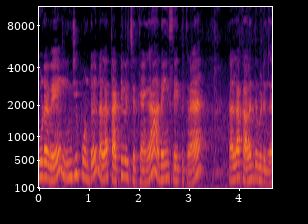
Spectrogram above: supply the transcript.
கூடவே இஞ்சி பூண்டு நல்லா தட்டி வச்சுருக்கேங்க அதையும் சேர்த்துக்கிறேன். நல்லா கலந்து விடுங்க.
